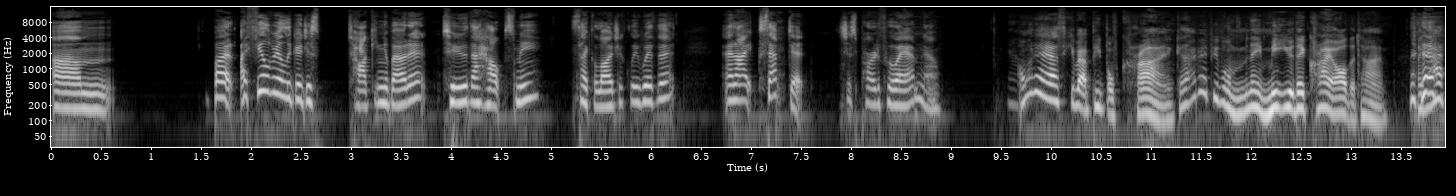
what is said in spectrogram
Um, but I feel really good just talking about it too. That helps me psychologically with it, and I accept it. It's just part of who I am now. I want to ask you about people crying because I bet people when they meet you, they cry all the time. Like, how,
